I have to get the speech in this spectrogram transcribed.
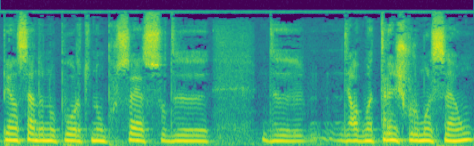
pensando no Porto num processo de, de, de alguma transformação,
